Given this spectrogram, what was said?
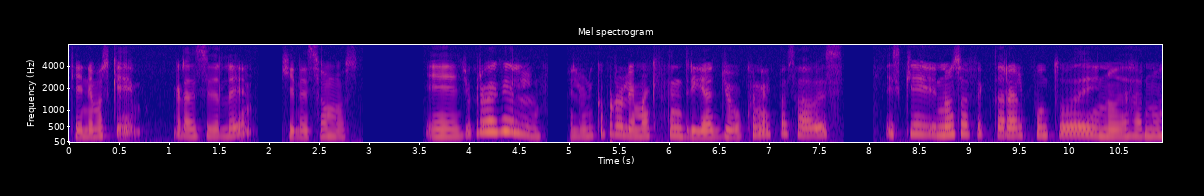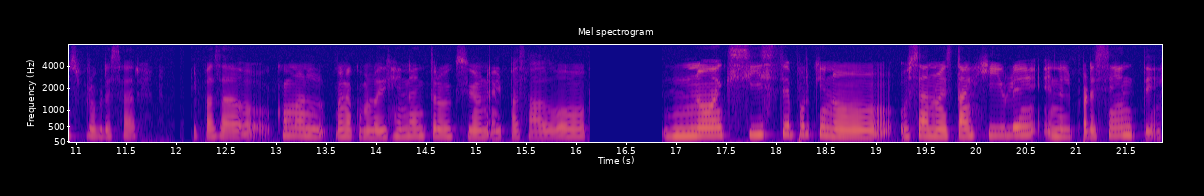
tenemos que agradecerle quienes somos. Eh, yo creo que el, el, único problema que tendría yo con el pasado es, es que nos afectará al punto de no dejarnos progresar. El pasado, como, bueno, como lo dije en la introducción, el pasado no existe porque no, o sea, no es tangible en el presente.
